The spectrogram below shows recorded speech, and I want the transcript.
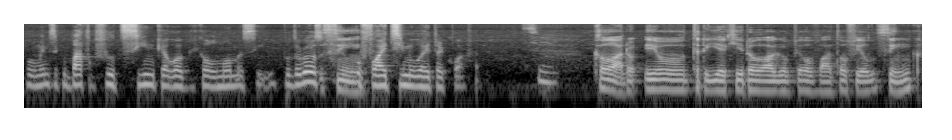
pelo menos aqui o Battlefield 5 é logo aquele nome assim poderoso. Sim. O Flight Simulator, claro. Sim. Claro, eu teria que ir logo pelo Battlefield 5.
